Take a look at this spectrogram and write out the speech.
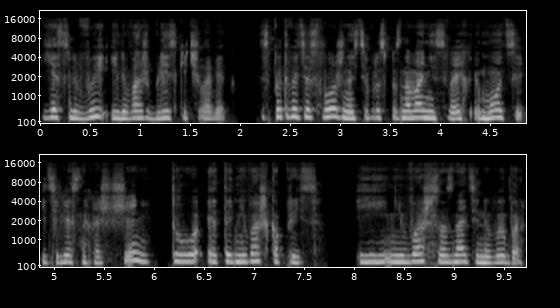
если вы или ваш близкий человек испытываете сложности в распознавании своих эмоций и телесных ощущений, то это не ваш каприз, и не ваш сознательный выбор,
